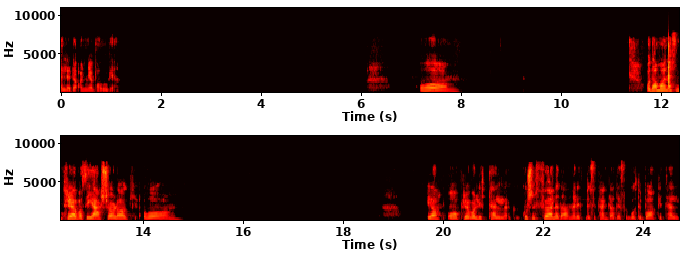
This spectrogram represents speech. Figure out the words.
eller det andre valget? Og, og da må jeg nesten prøve å gjøre sjøl òg. Ja, og prøve å lytte til Hvordan føler jeg det hvis jeg tenker at jeg skal gå tilbake til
